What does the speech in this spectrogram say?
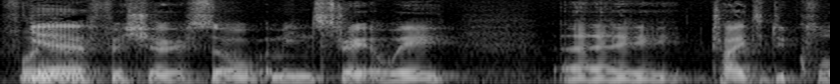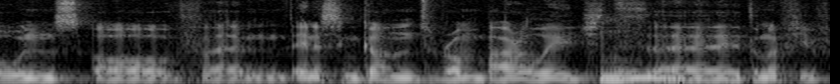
for yeah, you for sure. So, I mean, straight away, I tried to do clones of um, Innis & Gunn's rum barrel aged. Mm. Uh, don't know if you've,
